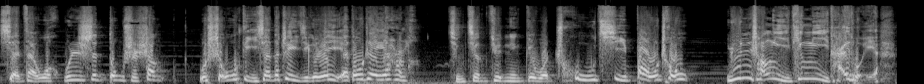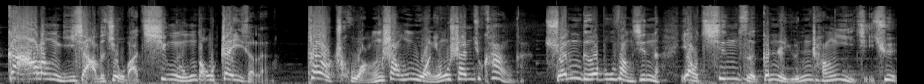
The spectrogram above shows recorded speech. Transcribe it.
现在我浑身都是伤，我手底下的这几个人也都这样了，请将军您给我出气报仇。云长一听，一抬腿呀，嘎楞一下子就把青龙刀摘下来了。他要闯上卧牛山去看看。玄德不放心呢，要亲自跟着云长一起去。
